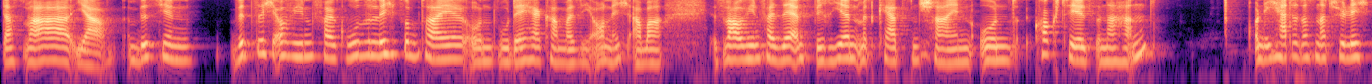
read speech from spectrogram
das war ja ein bisschen witzig auf jeden Fall, gruselig zum Teil und wo der herkam, weiß ich auch nicht, aber es war auf jeden Fall sehr inspirierend mit Kerzenschein und Cocktails in der Hand. Und ich hatte das natürlich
